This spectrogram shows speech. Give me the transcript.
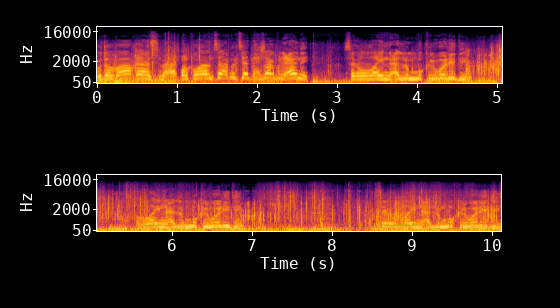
ودابا باقي نسمع. لك انت عملت هاد الحجر بالعاني. سير الله ينعل أمك الوالدين. الله ينعل أمك الوالدين. سير الله ينعل أمك الوالدين.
